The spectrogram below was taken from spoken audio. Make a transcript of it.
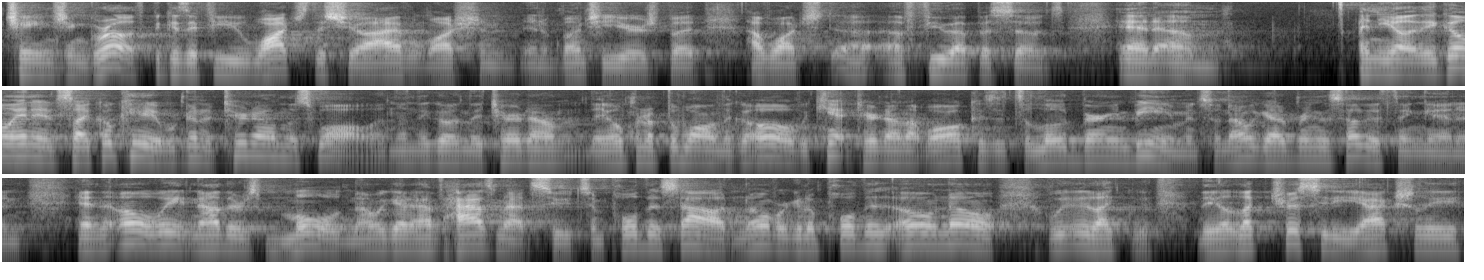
change and growth. Because if you watch the show, I haven't watched in, in a bunch of years, but I've watched a, a few episodes. And um, and you know they go in and it's like okay we're going to tear down this wall. And then they go and they tear down they open up the wall and they go oh we can't tear down that wall because it's a load bearing beam. And so now we got to bring this other thing in. And, and oh wait now there's mold. Now we got to have hazmat suits and pull this out. No we're going to pull this oh no. We, like the electricity actually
